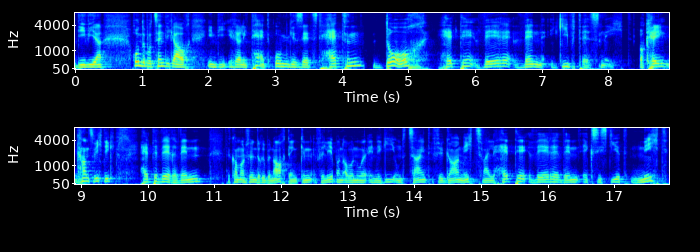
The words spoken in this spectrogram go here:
die wir hundertprozentig auch in die Realität umgesetzt hätten. Doch hätte, wäre, wenn gibt es nicht. Okay, ganz wichtig, hätte, wäre, wenn, da kann man schön darüber nachdenken, verliert man aber nur Energie und Zeit für gar nichts, weil hätte, wäre, wenn existiert nicht.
